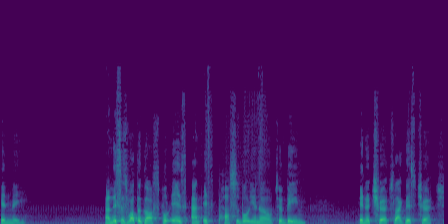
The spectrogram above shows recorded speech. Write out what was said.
in me. And this is what the gospel is. And it's possible, you know, to have been in a church like this church.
